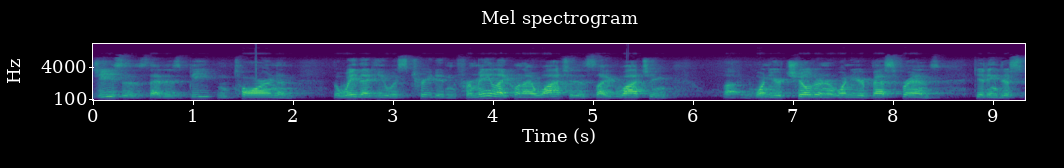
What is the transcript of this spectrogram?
Jesus that is beaten, torn, and the way that he was treated. And for me, like when I watch it, it's like watching uh, one of your children or one of your best friends getting just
